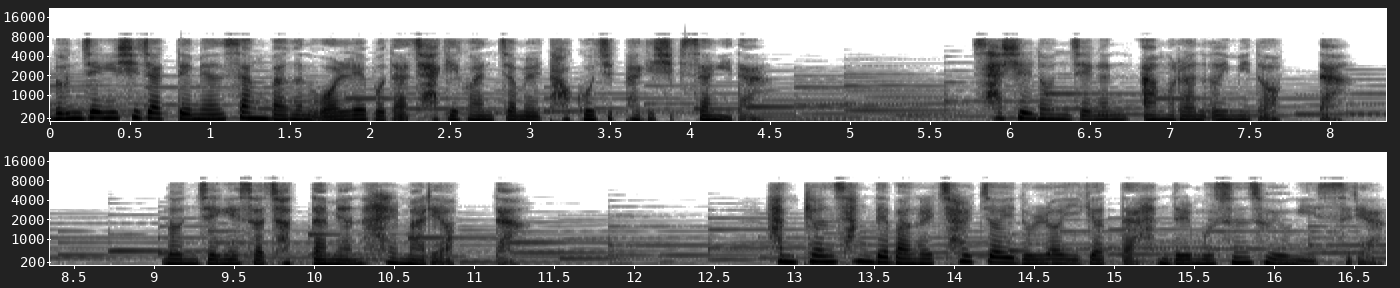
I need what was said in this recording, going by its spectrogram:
논쟁이 시작되면 쌍방은 원래보다 자기 관점을 더 고집하기 십상이다. 사실 논쟁은 아무런 의미도 없다. 논쟁에서 졌다면 할 말이 없다. 한편 상대방을 철저히 눌러 이겼다 한들 무슨 소용이 있으랴.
